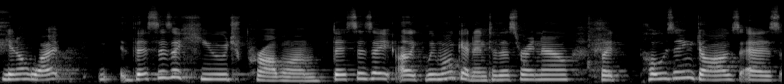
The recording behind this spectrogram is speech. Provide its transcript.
You know what? This is a huge problem. This is a like we won't get into this right now, but posing dogs as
